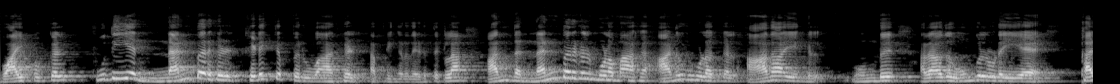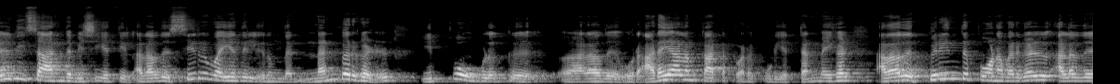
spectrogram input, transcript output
வாய்ப்புகள் புதிய நண்பர்கள் கிடைக்கப் பெறுவார்கள் அப்படிங்கிறத எடுத்துக்கலாம். அந்த நண்பர்கள் மூலமாக அனுகூலங்கள் ஆதாயங்கள் உண்டு. அதாவது உங்களுடைய கல்வி சார்ந்த விஷயத்தில் அதாவது சிறு வயதில் இருந்த நண்பர்கள் இப்போ உங்களுக்கு அதாவது ஒரு அடையாளம் காட்டப்படக்கூடிய தன்மைகள் அதாவது பிரிந்து போனவர்கள் அல்லது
